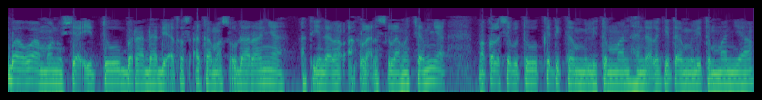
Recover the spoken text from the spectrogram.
bahwa manusia itu berada di atas agama saudaranya, artinya dalam akhlak dan segala macamnya. Maka oleh sebab itu ketika memilih teman hendaklah kita memilih teman yang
